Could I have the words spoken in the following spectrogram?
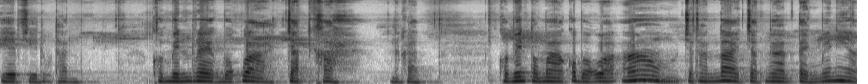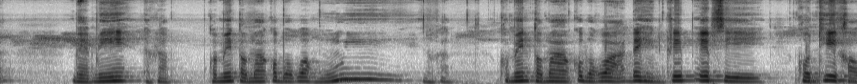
AFC ทุกท่านคอมเมนต์แรกบอกว่าจัดค่ะนะครับคอมเมนต์ต่อมาก็บอกว่าอ้าวจะทันได้จัดงานแต่งไหมเนี่ยแบบนี้นะครับคอมเมนต์ต่อมาก็บอกว่าหุยนะครับคอมเมนต์ต่อมาก็บอกว่าได้เห็นคลิป FC คนที่เขา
